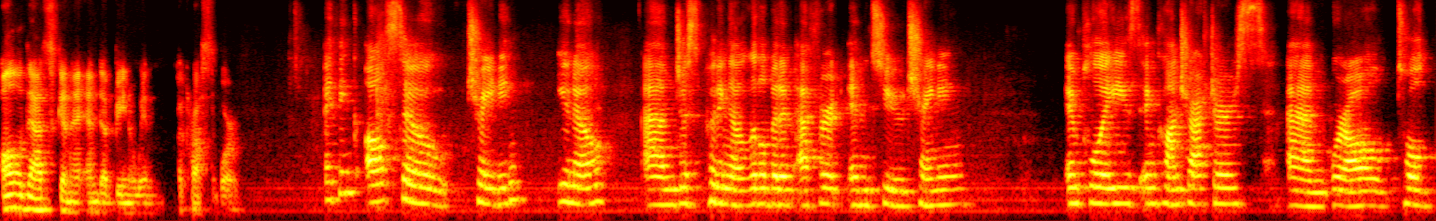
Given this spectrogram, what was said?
All of that's going to end up being a win across the board. I think also training, you know, um, just putting a little bit of effort into training employees and contractors. And we're all told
